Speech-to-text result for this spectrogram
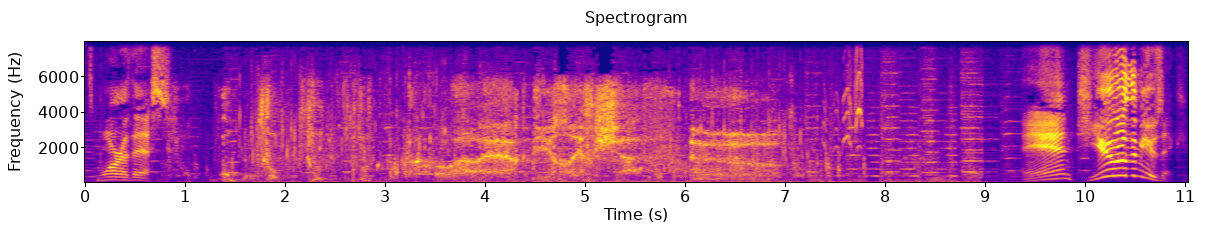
It's more of this. And cue the music!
